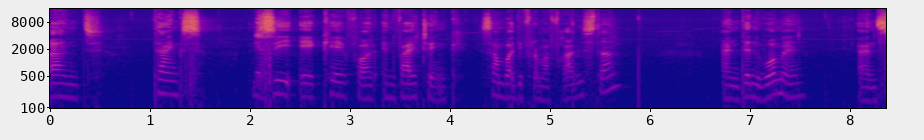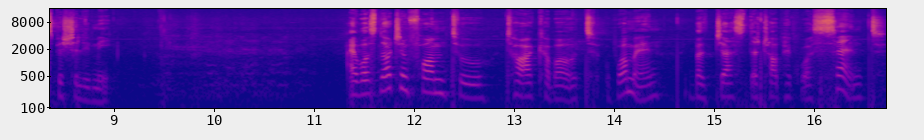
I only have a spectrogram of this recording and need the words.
and thanks ZAK for inviting somebody from Afghanistan, and then women, and especially me. I was not informed to talk about women, but just the topic was sent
